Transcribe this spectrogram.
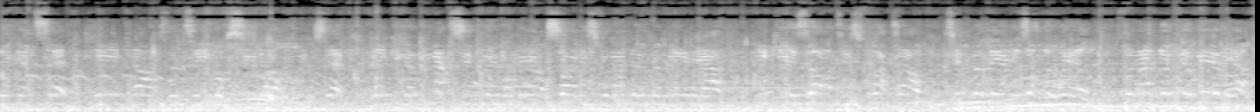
they get set. Here comes the team of Soudal Quickstep making a massive move on the outside is Fernando Gaviria. Nicky Azart is flat out. Tim Merlier is on the wheel. Fernando Gaviria.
